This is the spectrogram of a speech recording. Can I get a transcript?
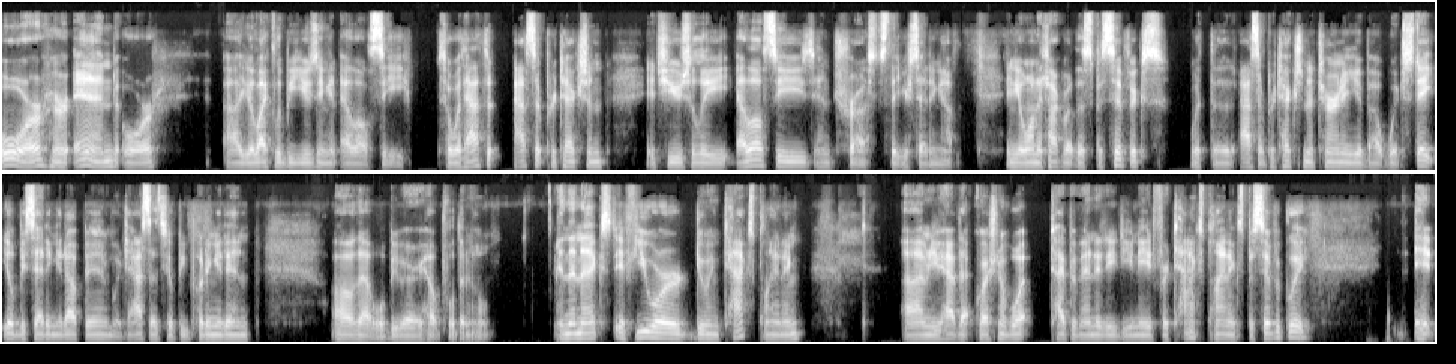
or or and or uh, you'll likely be using an LLC. So with asset asset protection, it's usually LLCs and trusts that you're setting up, and you'll want to talk about the specifics with the asset protection attorney about which state you'll be setting it up in, which assets you'll be putting it in, Oh, that will be very helpful to know. And the next, if you are doing tax planning, um, you have that question of what type of entity do you need for tax planning specifically? It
